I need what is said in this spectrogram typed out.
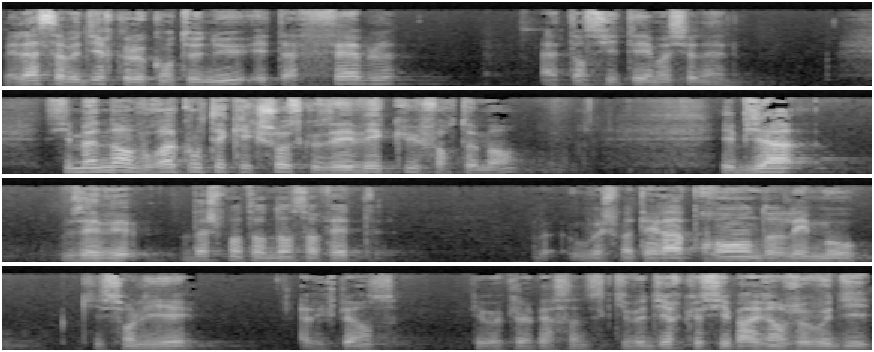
mais là, ça veut dire que le contenu est à faible intensité émotionnelle. Si maintenant vous racontez quelque chose que vous avez vécu fortement, eh bien, vous avez vachement tendance, en fait, ou vachement intérêt à prendre les mots qui sont liés à l'expérience Ce qui veut dire que si, par exemple, je vous dis,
